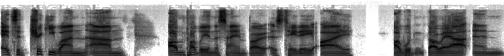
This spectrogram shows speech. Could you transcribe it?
it's a tricky one. Um, I'm probably in the same boat as TD. I I wouldn't go out and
